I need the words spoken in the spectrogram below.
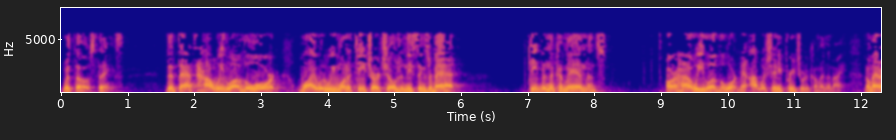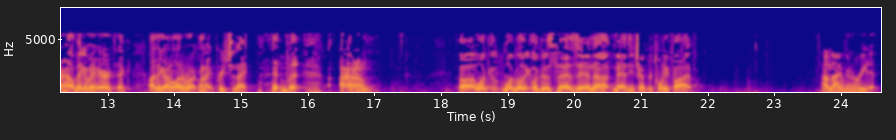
with those things. That that's how we love the Lord. Why would we want to teach our children these things are bad? Keeping the commandments are how we love the Lord. Man, I wish any preacher would have come in tonight. No matter how big of a heretic. I think I'm going to let a Ruckmanite preach tonight. but, uh, look, look, look, look what it says in uh, Matthew chapter 25. I'm not even going to read it.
